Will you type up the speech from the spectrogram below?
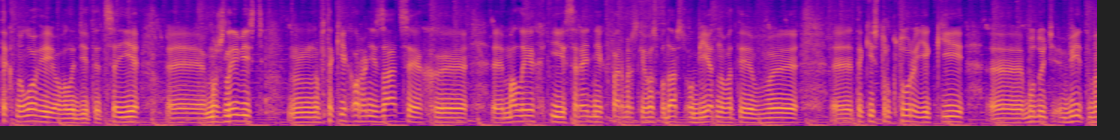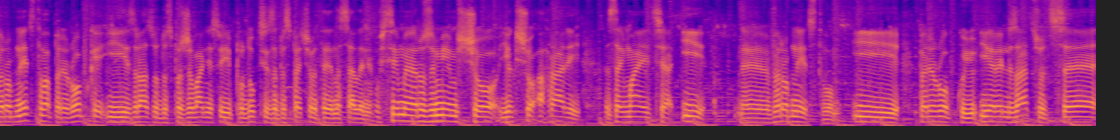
технології оволодіти. Це є можливість в таких організаціях малих і середніх фермерських господарств об'єднувати в е, такі структури, які е, будуть від виробництва, переробки і зразу до споживання своєї продукції забезпечувати населення. Всі ми розуміємо, що якщо аграрій займається і виробництвом, і переробкою, і реалізацією, це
